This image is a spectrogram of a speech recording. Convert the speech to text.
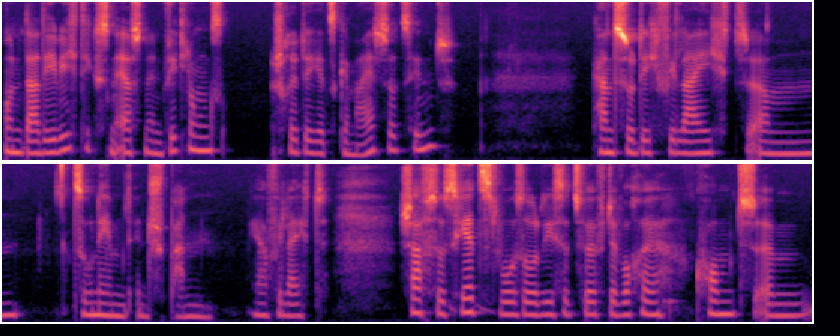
Und da die wichtigsten ersten Entwicklungsschritte jetzt gemeistert sind, kannst du dich vielleicht ähm, zunehmend entspannen. Ja, vielleicht schaffst du es jetzt, wo so diese zwölfte Woche kommt ähm,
